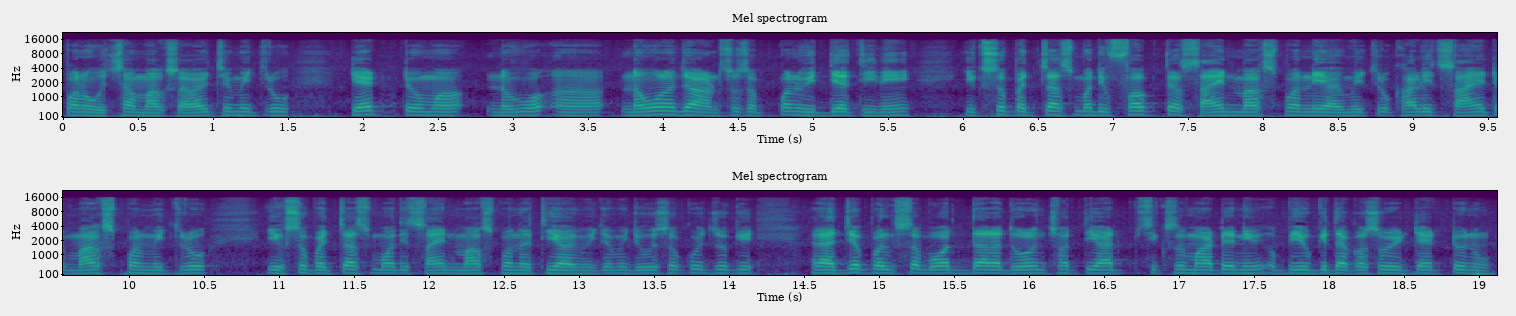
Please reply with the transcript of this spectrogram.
પણ ઓછા માર્ક્સ આવે છે મિત્રો. ટેટ ટુમાં નવ નવ્વાણું હજાર આઠસો છપ્પન વિદ્યાર્થીને એકસો પચાસમાંથી ફક્ત સાઠ માર્ક્સ પર નહીં આવે મિત્રો, ખાલી સાઠ માર્ક્સ પર મિત્રો એકસો પચાસમાંથી સાઠ માર્ક્સ પર નથી આવે મિત્રો, તમે જોઈ શકો છો કે રાજ્ય પરીક્ષા બોર્ડ દ્વારા ધોરણ છથી આઠ શિક્ષણ માટેની ઉપયોગિતા કસોટી ટેટ ટુનું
